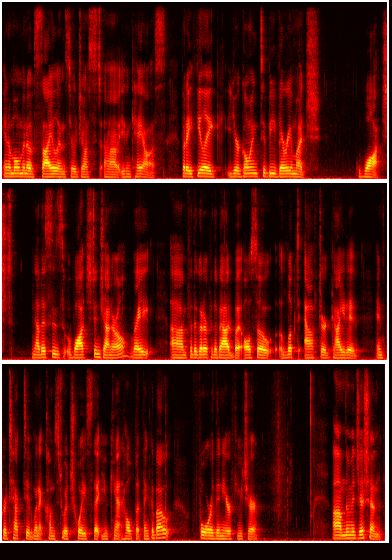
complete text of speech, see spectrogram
in a moment of silence or just uh, even chaos. But I feel like you're going to be very much watched. Now, this is watched in general, right? Um, for the good or for the bad, but also looked after, guided, and protected when it comes to a choice that you can't help but think about for the near future. Um, the Magician.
